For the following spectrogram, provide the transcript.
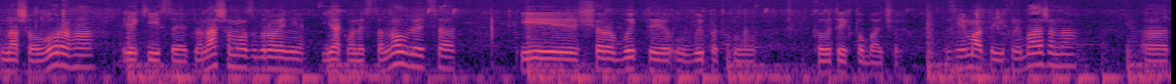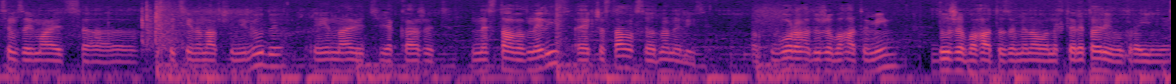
нашого ворога, які стоять на нашому озброєнні, як вони встановлюються і що робити у випадку, коли ти їх побачив. Знімати їх не бажано. Е, Цим займаються спеціально навчені люди. І навіть, як кажуть, не ставив не лізь, а якщо ставив, все одно не лізь. У ворога дуже багато мін, дуже багато замінованих територій в Україні.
